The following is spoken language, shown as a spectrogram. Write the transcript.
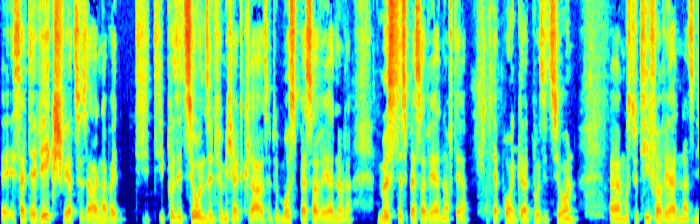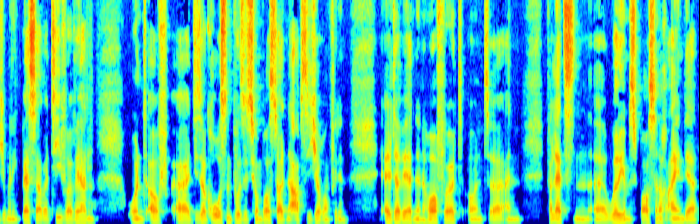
äh, ist halt der Weg schwer zu sagen, aber die, die Positionen sind für mich halt klar. Also du musst besser werden oder müsstest besser werden auf der, auf der Point Guard Position, äh, musst du tiefer werden, also nicht unbedingt besser, aber tiefer werden. Und auf äh, dieser großen Position brauchst du halt eine Absicherung für den älter werdenden Horford und äh, einen verletzten äh, Williams. Brauchst du noch einen, der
